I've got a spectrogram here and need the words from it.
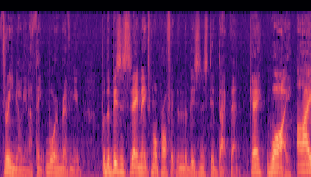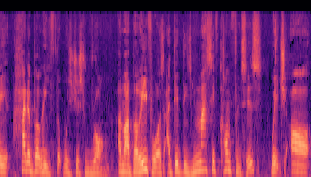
Three million, I think, more in revenue but the business today makes more profit than the business did back then. Okay? Why? I had a belief that was just wrong. And my belief was I did these massive conferences, which are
